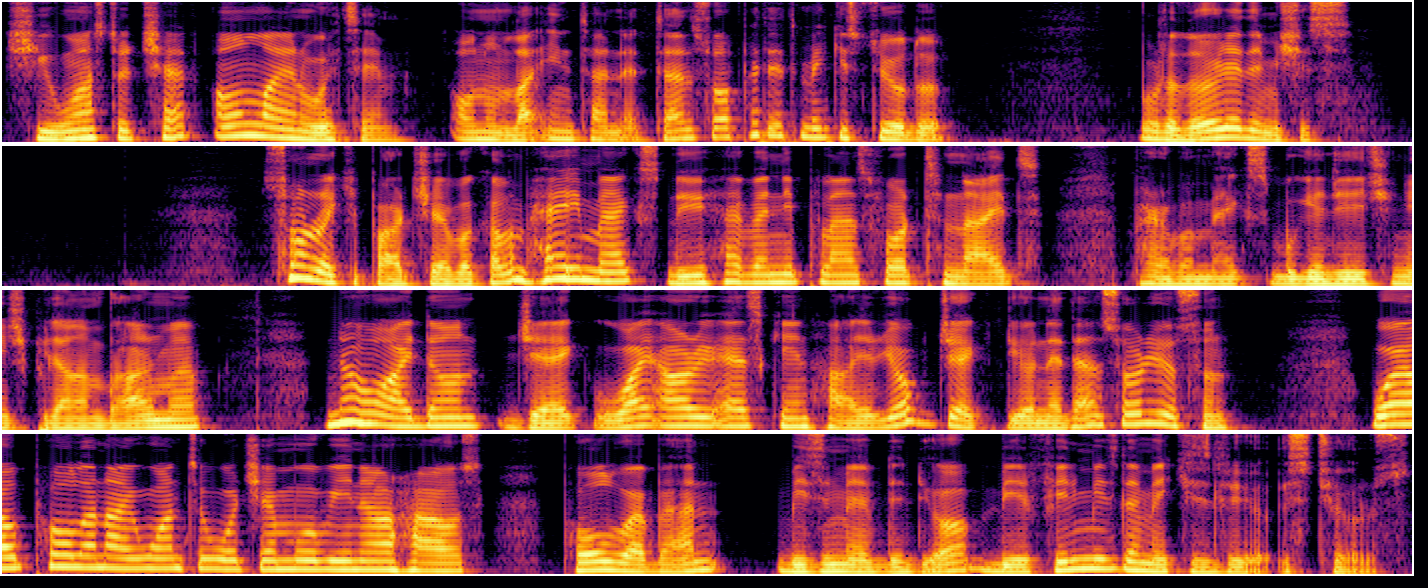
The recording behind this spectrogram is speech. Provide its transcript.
She wants to chat online with him. Onunla internetten sohbet etmek istiyordu. Burada da öyle demişiz. Sonraki parçaya bakalım. Hey Max, do you have any plans for tonight? Merhaba Max, bu gece için hiç planın var mı? No, I don't, Jack. Why are you asking? Hayır yok Jack diyor. Neden soruyorsun? Well, Paul and I want to watch a movie in our house. Paul ve ben bizim evde diyor bir film izlemek istiyoruz.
